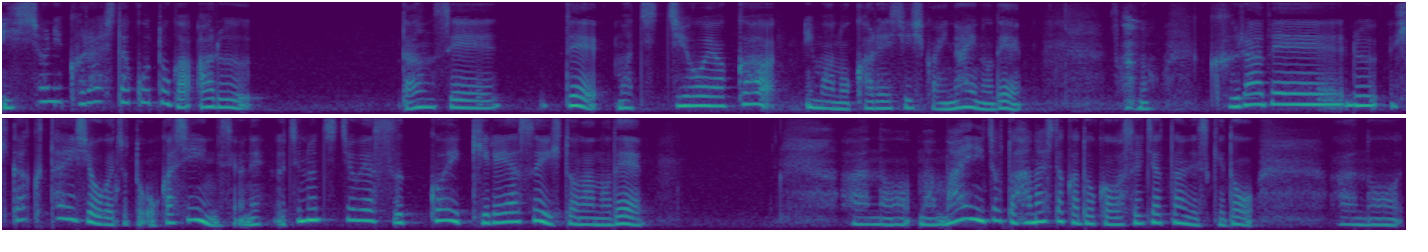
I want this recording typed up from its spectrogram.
一緒に暮らしたことがある男性で、まあ、父親か今の彼氏しかいないのでその比べる比較対象がちょっとおかしいんですよね。うちの父親すっごい切れやすい人なのであの、まあ、前にちょっと話したかどうか忘れちゃったんですけどあの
